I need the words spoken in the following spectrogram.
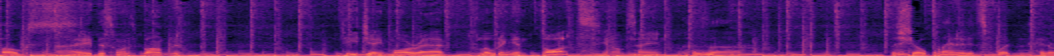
Live, folks. Hey, this one's bumping. DJ Mourad floating in thoughts. You know what I'm saying? This is uh the show planted its foot and hit a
